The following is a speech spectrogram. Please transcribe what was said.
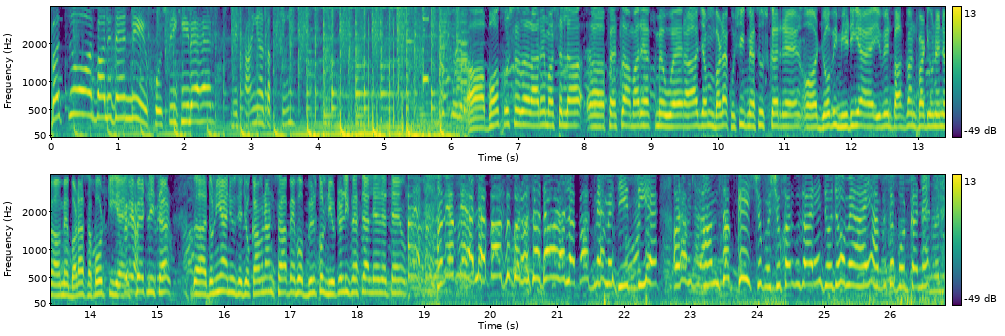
بچوں اور والدین میں خوشی کی لہر۔ مٹھائیاں تقسیم۔ بہت خوش نظر آ رہے ہیں ماشاءاللہ فیصلہ ہمارے حق میں ہوا ہے۔ آج ہم بڑا خوشی محسوس کر رہے ہیں اور جو بھی میڈیا ہے ایون پاسبان پارٹی انہوں نے ہمیں بڑا سپورٹ کیا ہے۔ اسپیشلی سر دنیا نیوز ہے جو کامران صاحب ہے وہ بالکل نیوٹرلی فیصلہ لے لیتے ہیں۔ ہمیں اپنے اللہ پاک پہ بھروسہ تھا اور اللہ پاک نے ہمیں جیت دی ہے۔ اور ہم ہم سب کے شکر گزار ہیں جو جو ہمیں آئے یہاں پہ سپورٹ کرنے۔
